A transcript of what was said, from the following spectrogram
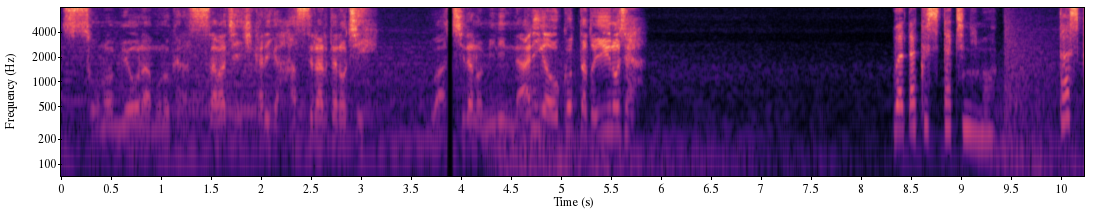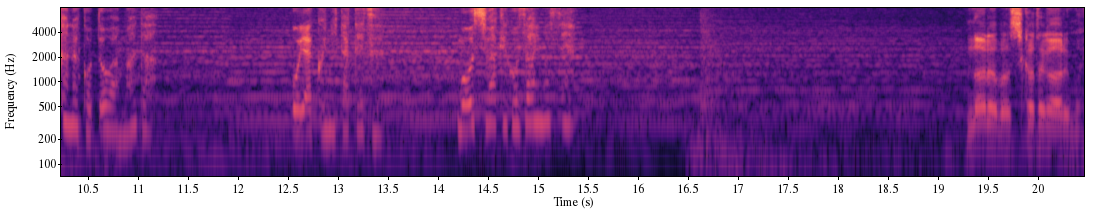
その妙なものから凄まじい光が発せられた後わしらの身に何が起こったというのじゃ？私たちにも確かなことはまだ。お役に立てず申し訳ございませんならば仕方があるまい。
